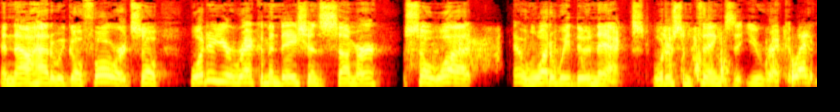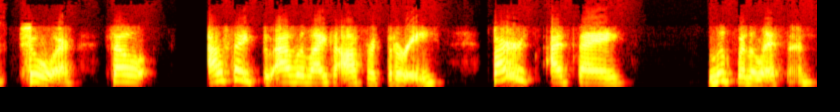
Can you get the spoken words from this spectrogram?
And now how do we go forward? So, what are your recommendations, Summer? So what? And what do we do next? What are some things that you recommend? What, sure. So, I'll say th- I would like to offer three. First, I'd say look for the lesson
